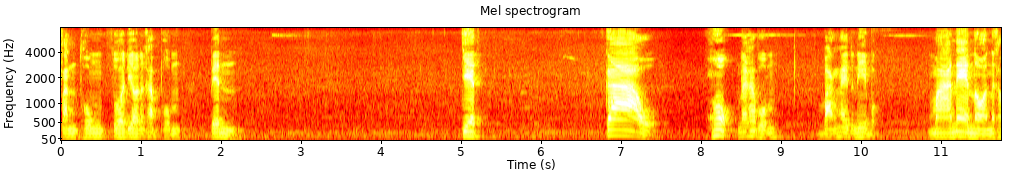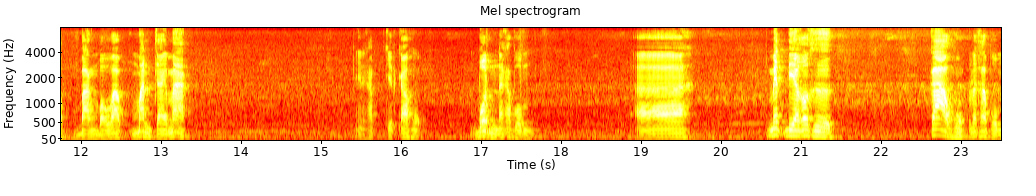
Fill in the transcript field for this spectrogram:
ฟันธงตัวเดียวนะครับ ผมเป็นเจ็ดเก้าหกนะครับ ผมบังให้ตัวนี้บอกมาแน่นอนนะครับ บังบอกว่ามั่นใจมากนี่นะครับเจ็ดเก้าหกบนนะครับ ผมเม็ดเดียวก็คือเก้าหกนะครับ ผม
